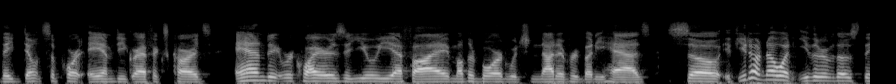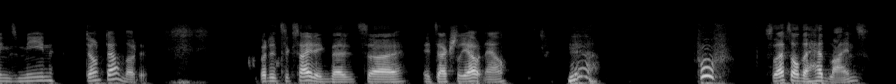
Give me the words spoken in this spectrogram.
they don't support AMD graphics cards, and it requires a UEFI motherboard, which not everybody has. So if you don't know what either of those things mean, don't download it. But it's exciting that it's uh it's actually out now. Yeah. Whew. So that's all the headlines.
